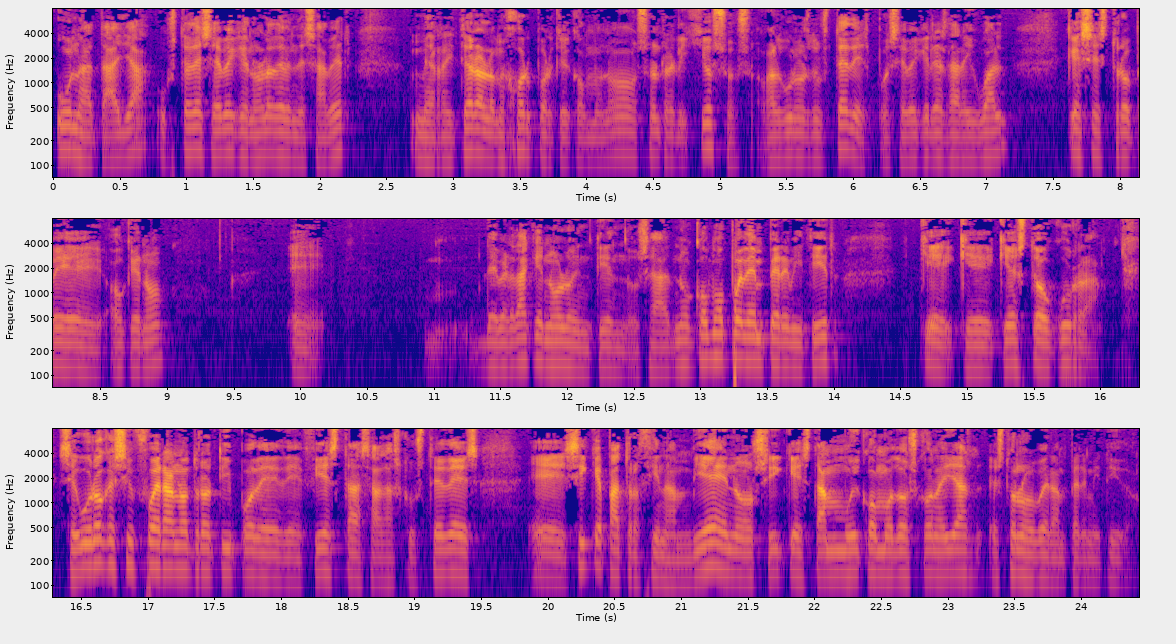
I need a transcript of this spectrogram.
una talla. Ustedes se ve que no lo deben de saber. Me reitero a lo mejor porque como no son religiosos, o algunos de ustedes, pues se ve que les dará igual que se estropee o que no. Eh, de verdad que no lo entiendo. O sea, no cómo pueden permitir que, esto ocurra. Seguro que si fueran otro tipo de, fiestas a las que ustedes eh, sí que patrocinan bien o sí que están muy cómodos con ellas, esto no lo hubieran permitido.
